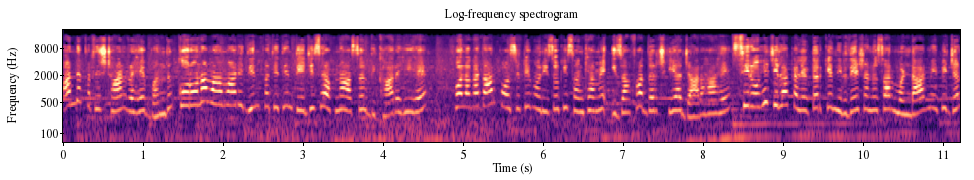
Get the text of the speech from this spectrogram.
अन्य प्रतिष्ठान रहे बंद, कोरोना महामारी दिन प्रतिदिन तेज़ी से अपना असर दिखा रही है। व लगातार पॉजिटिव मरीजों की संख्या में इजाफा दर्ज किया जा रहा है। सिरोही जिला कलेक्टर के निर्देश अनुसार मंडार में भी जन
